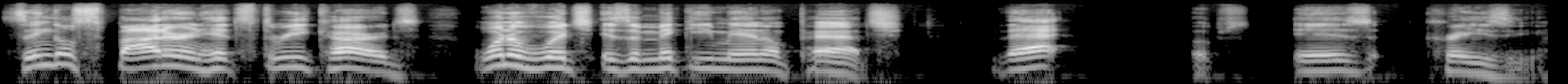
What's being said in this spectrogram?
Single spotter and hits three cards, one of which is a Mickey Mantle patch. That oops, is crazy.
